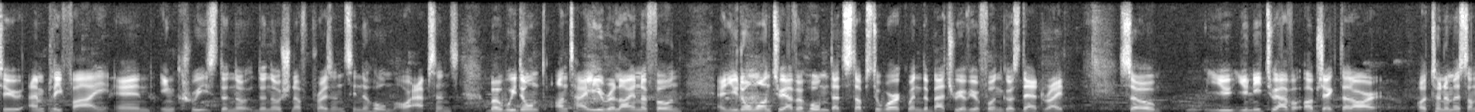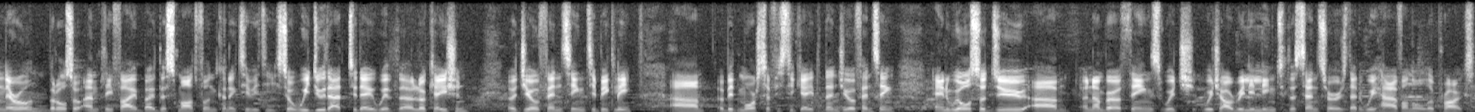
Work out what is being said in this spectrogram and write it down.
to amplify and increase the, no, the notion of presence in the home or absence. But we don't entirely rely on the phone, and you don't want to have a home that stops to work when the battery of your phone goes dead, right? So you, you need to have objects that are autonomous on their own, but also amplified by the smartphone connectivity. So we do that today with uh, location, uh, geofencing typically, um, a bit more sophisticated than geofencing, and we also do um, a number of things which which are really linked to the sensors that we have on all the products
